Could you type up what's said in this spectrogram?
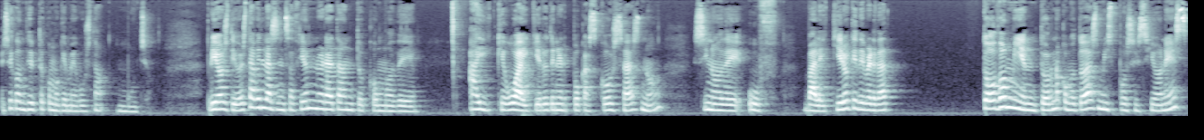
Ese concepto como que me gusta mucho. Pero ya os digo, esta vez la sensación no era tanto como de, ay, qué guay, quiero tener pocas cosas, ¿no? Sino de, uff, vale, quiero que de verdad todo mi entorno, como todas mis posesiones,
